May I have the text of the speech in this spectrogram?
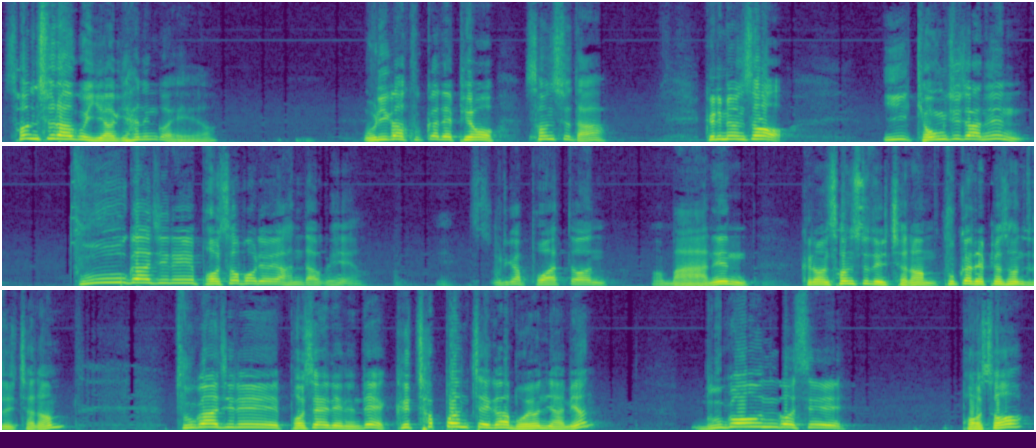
선수라고 이야기하는 거예요. 우리가 국가대표 선수다. 그러면서 이 경주자는 두 가지를 벗어버려야 한다고 해요. 예, 우리가 보았던 어, 많은 그런 선수들처럼 국가대표 선수들처럼 두 가지를 벗어야 되는데 그 첫 번째가 뭐였냐면 무거운 것을 벗어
